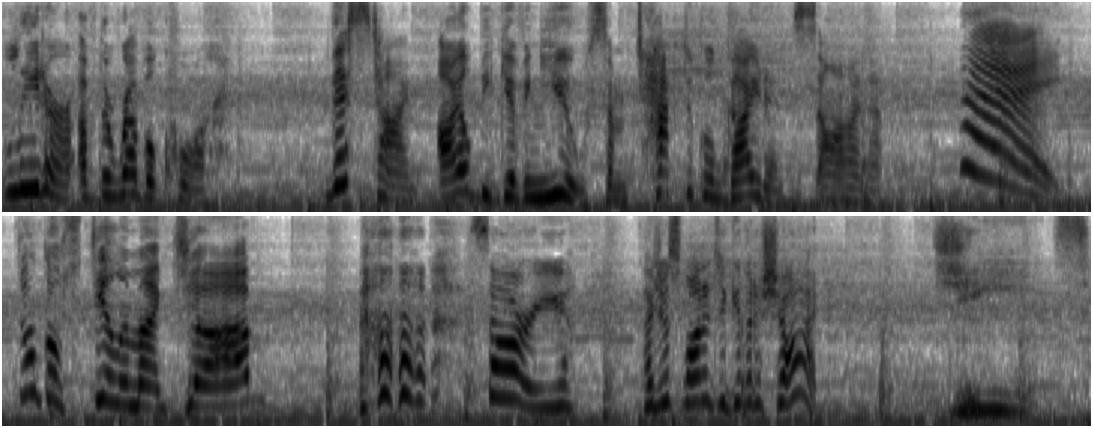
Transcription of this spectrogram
leader of the Rebel Corps. This time, I'll be giving you some tactical guidance on. Hey, don't go stealing my job. Sorry, I just wanted to give it a shot. Jeez.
